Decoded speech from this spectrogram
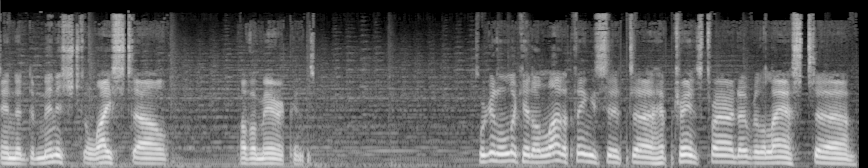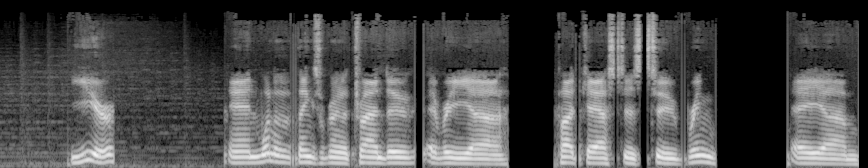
and the diminished lifestyle of Americans. We're going to look at a lot of things that uh, have transpired over the last uh, year. And one of the things we're going to try and do every uh, podcast is to bring a um,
